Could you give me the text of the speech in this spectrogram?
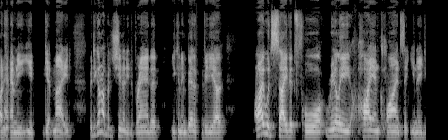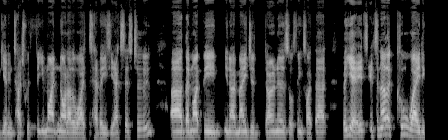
on how many you get made. But you've got an opportunity to brand it. You can embed a video. I would save it for really high end clients that you need to get in touch with that you might not otherwise have easy access to. Uh, they might be, you know, major donors or things like that. But yeah, it's it's another cool way to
